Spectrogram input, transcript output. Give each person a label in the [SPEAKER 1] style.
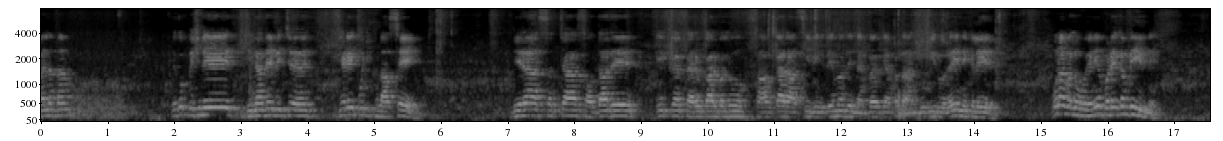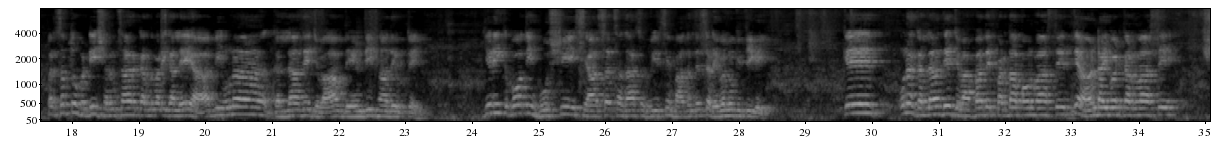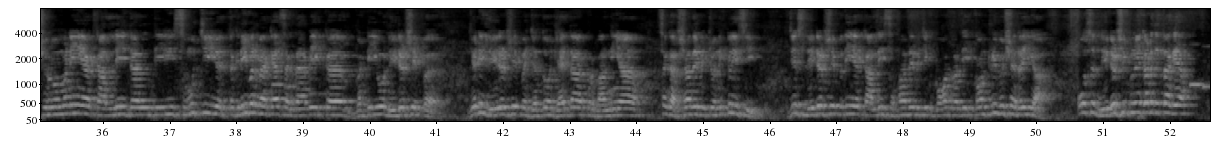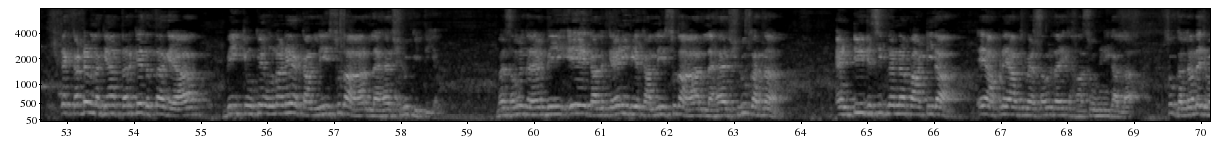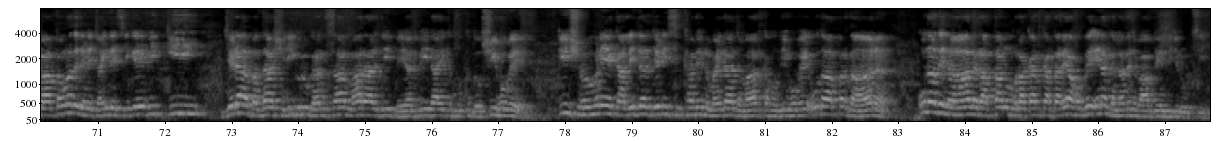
[SPEAKER 1] ਪਹਿਲਾਂ ਤਾਂ ਦੇਖੋ ਪਿਛਲੇ ਦਿਨਾਂ ਦੇ ਵਿੱਚ ਜਿਹੜੇ ਕੁਝ ਖੁਲਾਸੇ ਡੇਰਾ ਸੱਚਾ ਸੌਦਾ ਦੇ ਇੱਕ ਪੈਰੋਕਾਰ ਵੱਲੋਂ ਸਾਬਕਾ ਰਾਸੀ ਵਿੰਗ ਦੇ ਉਹਨਾਂ ਦੇ ਮੈਂਬਰ ਜਾਂ ਪ੍ਰਧਾਨ ਜੋ ਵੀ ਹੋ ਰਹੇ ਨਿਕਲੇ, ਉਹਨਾਂ ਵੱਲੋਂ ਹੋਏ ਨੇ, ਉਹ ਬੜੇ ਗੰਭੀਰ ਨੇ। ਪਰ ਸਭ ਤੋਂ ਵੱਡੀ ਸ਼ਰਮਸਾਰ ਕਰਨ ਵਾਲੀ ਗੱਲ ਇਹ ਆ ਵੀ ਉਹਨਾਂ ਗੱਲਾਂ ਦੇ ਜਵਾਬ ਦੇਣ ਦੀ ਥਾਂ ਦੇ ਉੱਤੇ ਜਿਹੜੀ ਇੱਕ ਬਹੁਤ ਹੀ ਹੋਸ਼ੀ ਸਿਆਸਤ ਸਰਦਾਰ ਸੁਖਬੀਰ ਸਿੰਘ ਬਾਦਲ ਦੇ ਧੜੇ ਵੱਲੋਂ ਕੀਤੀ ਗਈ। ਕਿ ਉਹਨਾਂ ਗੱਲਾਂ ਦੇ ਜਵਾਬਾਂ ਤੇ ਪਰਦਾ ਪਾਉਣ ਵਾਸਤੇ, ਧਿਆਨ ਡਾਈਵਰਟ ਕਰਨ ਵਾਸਤੇ ਸ਼੍ਰੋਮਣੀ ਅਕਾਲੀ ਦਲ ਦੀ ਸਮੁੱਚੀ ਤਕਰੀਬਨ ਮੈਂ ਕਹਿ ਸਕਦਾ ਵੀ ਇੱਕ ਵੱਡੀ ਉਹ ਲੀਡਰਸ਼ਿਪ ਜਿਹੜੀ ਲੀਡਰਸ਼ਿਪ ਜਦੋਂ ਜਹਿਦਾਂ ਕੁਰਬਾਨੀਆਂ ਸੰਘਰਸ਼ਾਂ ਦੇ ਵਿੱਚੋਂ ਨਿਕਲੀ ਸੀ, ਜਿਸ ਲੀਡਰਸ਼ਿਪ ਦੀ ਅਕਾਲੀ ਸਫਾ ਦੇ ਵਿੱਚ ਇੱਕ ਬਹੁਤ ਵੱਡੀ ਕੰਟਰੀਬਿਊਸ਼ਨ ਰਹੀ ਆ, ਉਸ ਲੀਡਰਸ਼ਿਪ ਨੂੰ ਹੀ ਕੱਢ ਦਿੱਤਾ ਗਿਆ ਤੇ ਕੱਢਣ ਲੱਗਿਆ ਤਰਕੇ ਦਿੱਤਾ ਗਿਆ ਵੀ ਕਿਉਂਕਿ ਉਹਨਾਂ ਨੇ ਅਕਾਲੀ ਸੁਧਾਰ ਲਹਿਰ ਸ਼ੁਰੂ ਕੀਤੀ ਆ। ਮੈਂ ਸਮਝਦਾ ਹਾਂ ਵੀ ਇਹ ਗੱਲ ਕਹਿਣੀ ਵੀ ਅਕਾਲੀ ਸੁਧਾਰ ਲਹਿਰ ਸ਼ੁਰੂ ਕਰਨਾ ਐਂਟੀ ਡਿਸਪਲਿਨ ਆ ਪਾਰਟੀ ਦਾ, ਇਹ ਆਪਣੇ ਆਪ 'ਚ ਮੈਂ ਸਮਝਦਾ ਇੱਕ ਹਾਸੋਹੀਣੀ ਗੱਲ ਆ। ਸੋ ਗੱਲਾਂ ਦੇ ਜਵਾਬ ਤਾਂ ਉਹਨਾਂ ਦੇ ਦੇਣੇ ਚਾਹੀਦੇ ਸੀਗੇ ਵੀ ਕੀ ਜਿਹੜਾ ਬੰਦਾ ਸ੍ਰੀ ਗੁਰੂ ਗ੍ਰੰਥ ਸਾਹਿਬ ਮਹਾਰਾਜ ਦੀ ਬੇਅਦਬੀ ਦਾ ਇੱਕ ਮੁੱਖ ਦੋਸ਼ੀ ਹੋਵੇ, ਕੀ ਸ਼੍ਰੋਮਣੀ ਅਕਾਲੀ ਦਲ ਜਿਹੜੀ ਸਿੱਖਾਂ ਦੀ ਨੁਮਾਇੰਦਾ ਜਮਾਤ ਕਹਾਉਂਦੀ ਹੋਵੇ, ਉਹਦਾ ਪ੍ਰਧਾਨ ਉਹਨਾਂ ਦੇ ਨਾਲ ਰਾਤਾਂ ਨੂੰ ਮੁਲਾਕਾਤ ਕਰਦਾ ਰਿਹਾ ਹੋਵੇ, ਇਹਨਾਂ ਗੱਲਾਂ ਦੇ ਜਵਾਬ ਦੇਣ ਦੀ ਜ਼ਰੂਰਤ ਸੀ।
